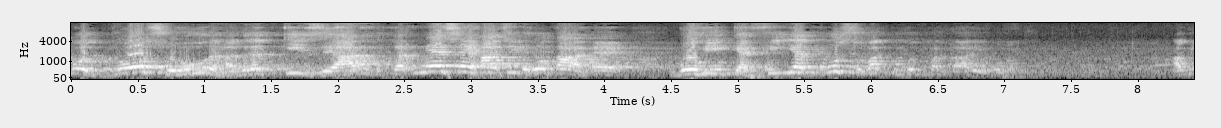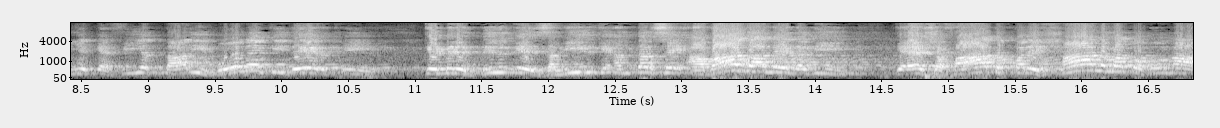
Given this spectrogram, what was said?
को जो सुरूर हज़रत की जियारत करने से हासिल होता है, वही कैफियत उस वक्त मुझ पर तारी हो गई। अब ये कैफियत तारी होने की देर थी कि मेरे दिल के जमीर के अंदर से आवाज़ आने लगी कि शफात, परेशान मत होना।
